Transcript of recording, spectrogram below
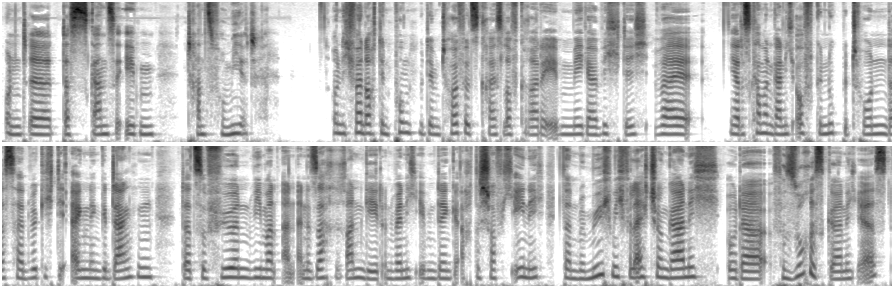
und äh, das Ganze eben transformiert. Und ich fand auch den Punkt mit dem Teufelskreislauf gerade eben mega wichtig, weil ja, das kann man gar nicht oft genug betonen, dass halt wirklich die eigenen Gedanken dazu führen, wie man an eine Sache rangeht. Und wenn ich eben denke, ach, das schaffe ich eh nicht, dann bemühe ich mich vielleicht schon gar nicht oder versuche es gar nicht erst.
